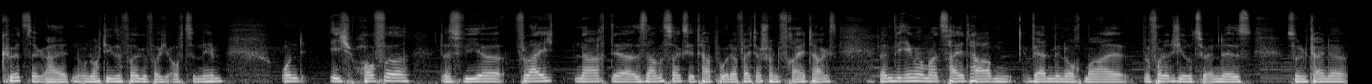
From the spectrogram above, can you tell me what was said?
kürzer gehalten, um noch diese Folge für euch aufzunehmen. Und ich hoffe, dass wir vielleicht nach der Samstagsetappe oder vielleicht auch schon freitags, wenn wir irgendwann mal Zeit haben, werden wir noch mal, bevor der Giro zu Ende ist, so eine kleine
